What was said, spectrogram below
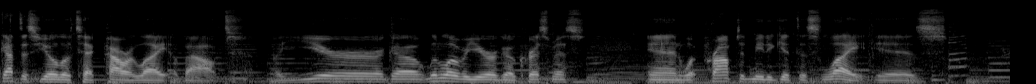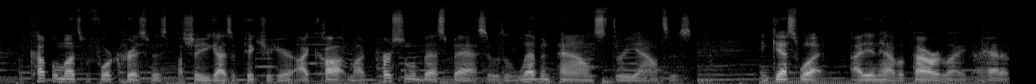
Got this YOLOtek power light about a year ago, a little over a year ago Christmas. And what prompted me to get this light is couple months before Christmas, I'll show you guys a picture here. I caught my personal best bass. It was 11 pounds, 3 ounces. And guess what? I didn't have a power light. I had a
